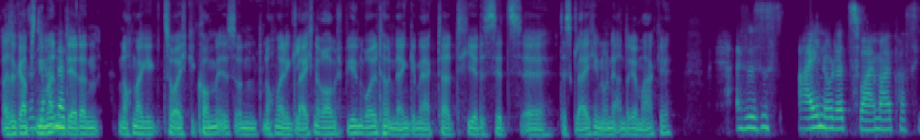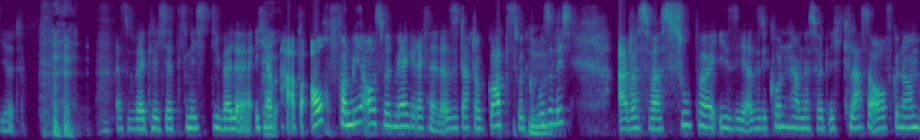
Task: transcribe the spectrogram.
Also gab es also niemanden, der dann nochmal zu euch gekommen ist und nochmal den gleichen Raum spielen wollte und dann gemerkt hat, hier, das ist jetzt äh, das gleiche, nur eine andere Marke? Also es ist ein oder zweimal passiert. Also wirklich jetzt nicht die Welle. Ich ja. habe hab auch von mir aus mit mehr gerechnet. Also ich dachte, oh Gott, es wird mhm. gruselig. Aber es war super easy. Also die Kunden haben das wirklich klasse aufgenommen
